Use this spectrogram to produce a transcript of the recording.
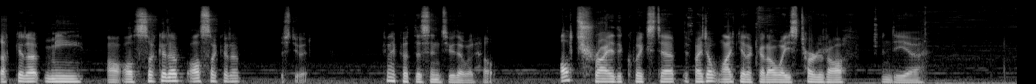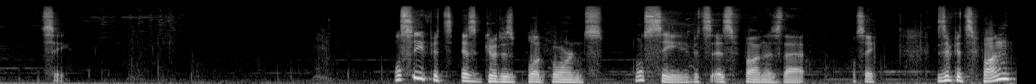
Suck it up, me. I'll, I'll suck it up. I'll suck it up. Just do it. Can I put this into? That would help. I'll try the quick step. If I don't like it, I could always turn it off in the, uh... Let's see. We'll see if it's as good as Bloodborne's. We'll see if it's as fun as that. We'll see. Because if it's fun,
